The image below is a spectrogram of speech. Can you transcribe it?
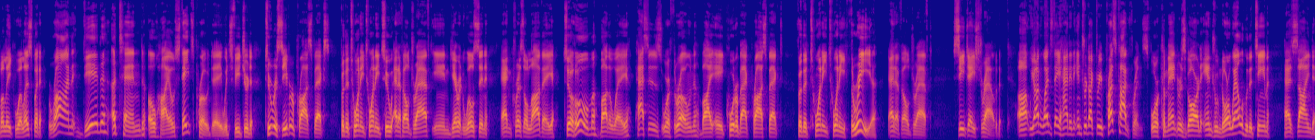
Malik Willis, but Ron did attend Ohio State's Pro Day, which featured two receiver prospects for the 2022 NFL Draft in Garrett Wilson and Chris Olave, to whom, by the way, passes were thrown by a quarterback prospect for the 2023 NFL Draft, CJ Stroud. Uh, we on Wednesday had an introductory press conference for Commanders guard Andrew Norwell, who the team has signed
